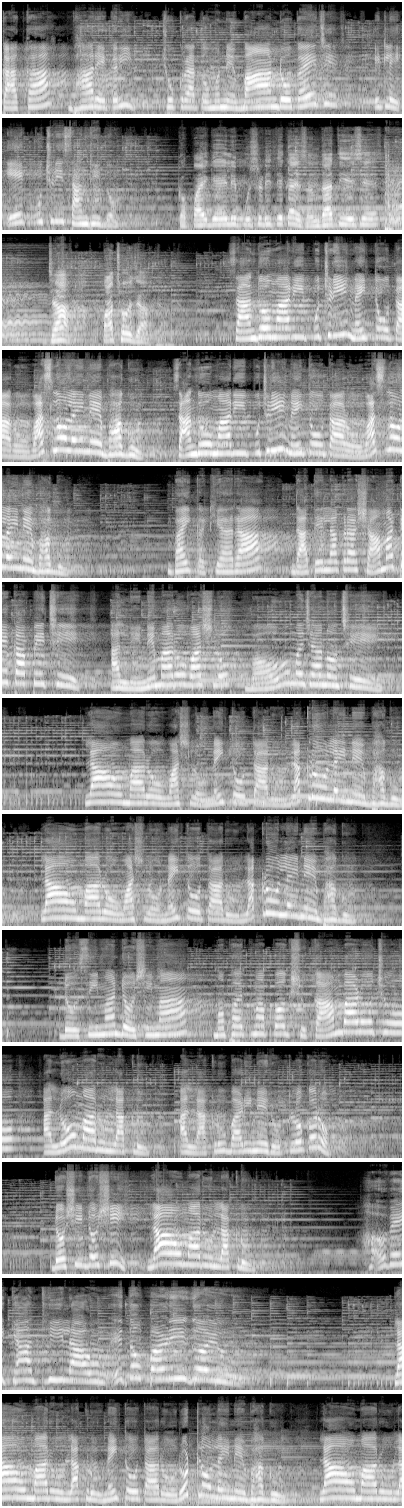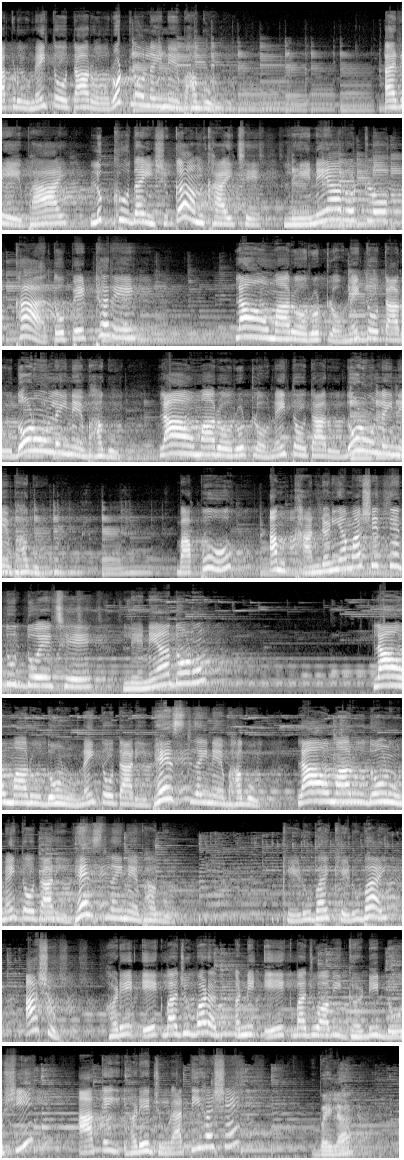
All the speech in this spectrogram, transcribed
કાકા ભારે કરી છોકરા તો મને બાંડો કહે છે એટલે એક પૂછડી સાંધી દો. કપાઈ ગયેલી પૂછડી તે કાંઈ સંધાતી હશે? જા પાછો જા. સાંધો મારી પૂંછડી નહીં તો તારો વાસલો લઈને ભાગું. સાંધો મારી પૂંછડી, નહીં તો તારો વાસલો લઈને ભાગું. ભાઈ કઠિયારા, દાંતે લાકડા શા માટે કાપે છે? આ લેને મારો વાસલો બહુ મજાનો છે. લાવ મારો વાસલો, નહીં તો તારું લાકડું લઈને ભાગું. લાવ મારો વાસલો, નહીં તો તારું લાકડું લઈને ભાગું. ડોસીમાં ડોશીમાં મફતમાં પગ શું કામ બાળો છો? આ લો મારું લાકડું. આ લાકડું બાળીને રોટલો કરો. ડોશી ડોશી લાવ મારું લાકડું. હવે ક્યાંથી લાવું? એ તો બળી ગયું. લાવ મારું લાકડું નહીં તો તારો રોટલો લઈને ભાગું. લાવ મારું લાકડું નહીં તો તારો રોટલો લઈને ભાગું. અરે ભાઈ લુખ્ખું દહીં શું કામ ખાય છે? લેને આ રોટલો ખા તો પેટ ઠરે. લાવ મારો રોટલો, નહીં તો તારું દોણું લઈને ભાગું. લાવ મારો રોટલો, નહીં તો તારું દોણું લઈને ભાગું. બાપુ, આમ ખાંડણિયામાં શીતને દૂધ દોય છે? લેને આ દોણું? લાવ મારું દોણું, નહીં તો તારી ભેંસ લઈને ભાગું. લાવ મારું દોણું, નહીં તો તારી ભેંસ લઈને ભાગું. ખેડુભાઈ ખેડુભાઈ, આ શું? હડે એક બાજુ બળદ અને એક બાજુ આવી ઘડી ડોશી? આ કઈ હડે જોડાતી હશે? બૈલા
